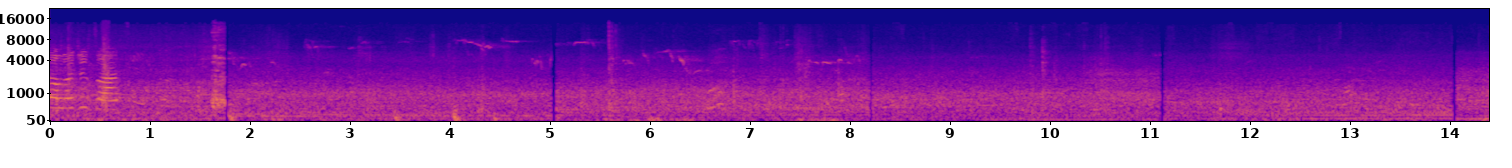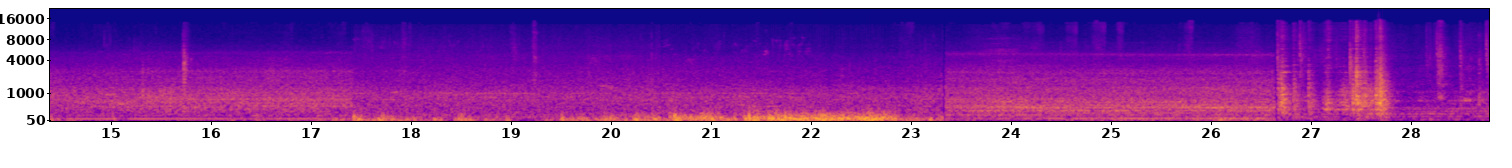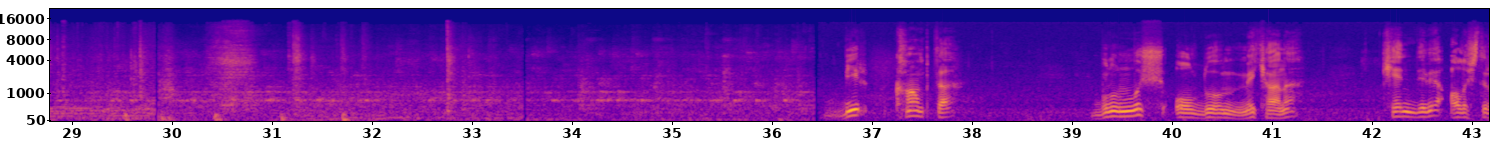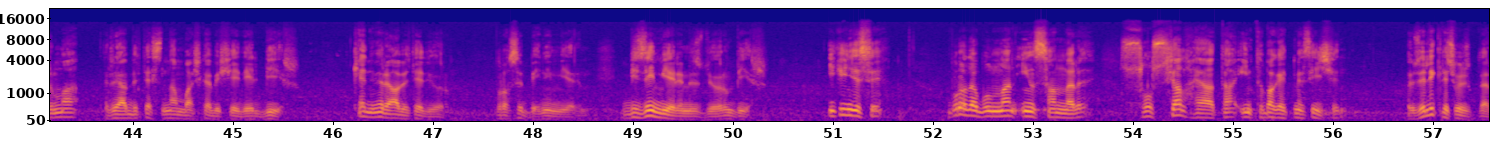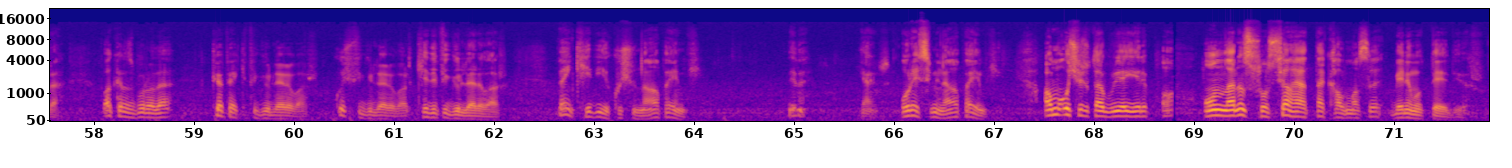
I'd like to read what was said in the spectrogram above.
alacağız zaten. Bir kampta bulunmuş olduğum mekana kendimi alıştırma rehabilitesinden başka bir şey değil. Bir, kendimi rehabilite ediyorum. Burası benim yerim. Bizim yerimiz diyorum bir. İkincisi, burada bulunan insanları sosyal hayata intibak etmesi için özellikle çocuklara. Bakınız burada köpek figürleri var, kuş figürleri var, kedi figürleri var. Ben kediyi, kuşu ne yapayım ki? Değil mi? Yani o resmi ne yapayım ki? Ama o çocuklar buraya gelip "Aa, onların sosyal hayatta kalması beni mutlu ediyor.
